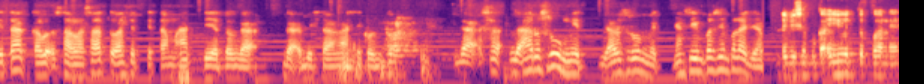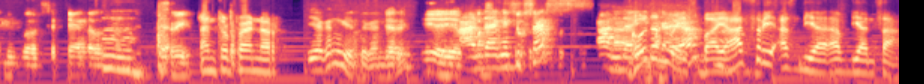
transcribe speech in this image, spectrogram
kita kalau salah satu aset kita mati atau nggak nggak bisa ngasih keuntungan nggak nggak harus rumit nggak harus rumit yang simpel-simpel aja Dia bisa buka YouTube kan ya, juga set channel. Hmm. Dari, Entrepreneur. iya kan gitu kan dari, jadi iya iya. Anda ingin sukses? Anda Golden? Ways by Hasri Asdia Abdiansa.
